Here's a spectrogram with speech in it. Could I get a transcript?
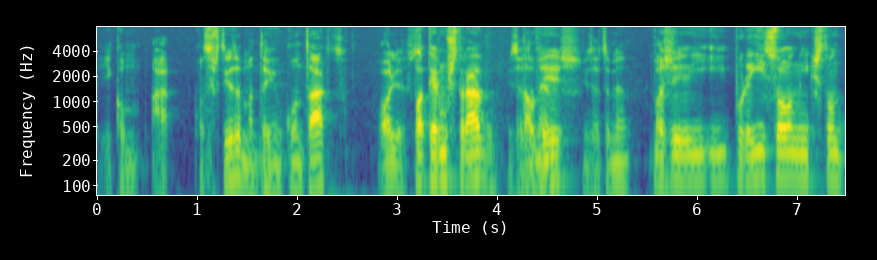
e como há, com certeza mantém um contacto, olha, Pode ter mostrado, exatamente, talvez. exatamente. Mas e, e por aí só em questão de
